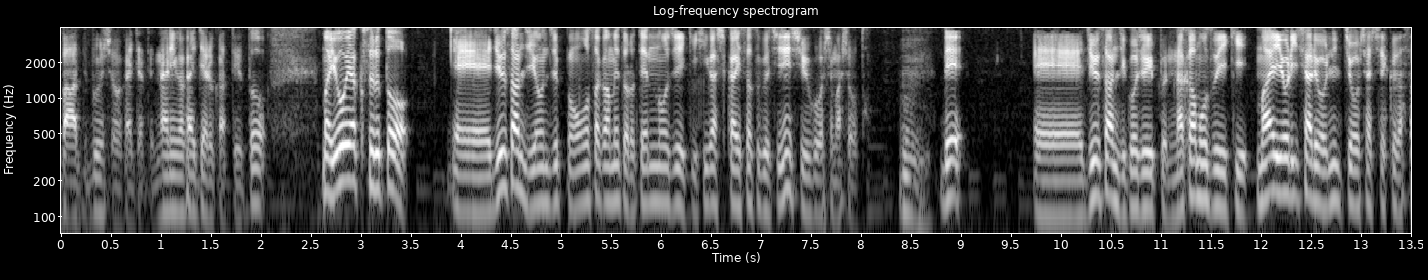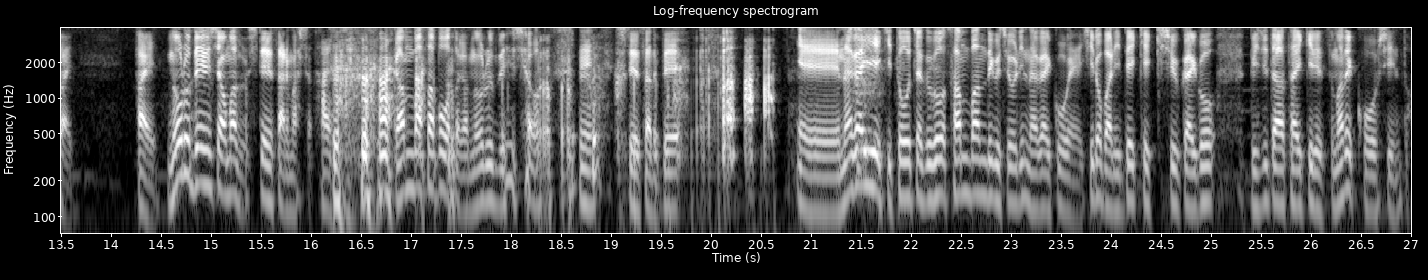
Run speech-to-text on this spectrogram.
バーって文章が書いてあって何が書いてあるかっていうと、まあ、要約すると、えー13時40分大阪メトロ天王寺駅東改札口に集合しましょうと。うん。で、えー13時51分中本行き前寄り車両に乗車してください。はい。乗る電車をまず指定されました。とはい。ガンバサポーターが乗る電車を、ね、指定されて、えー長井駅到着後3番出口より長井公園広場にて決起集会後ビジター待機列まで更新と、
